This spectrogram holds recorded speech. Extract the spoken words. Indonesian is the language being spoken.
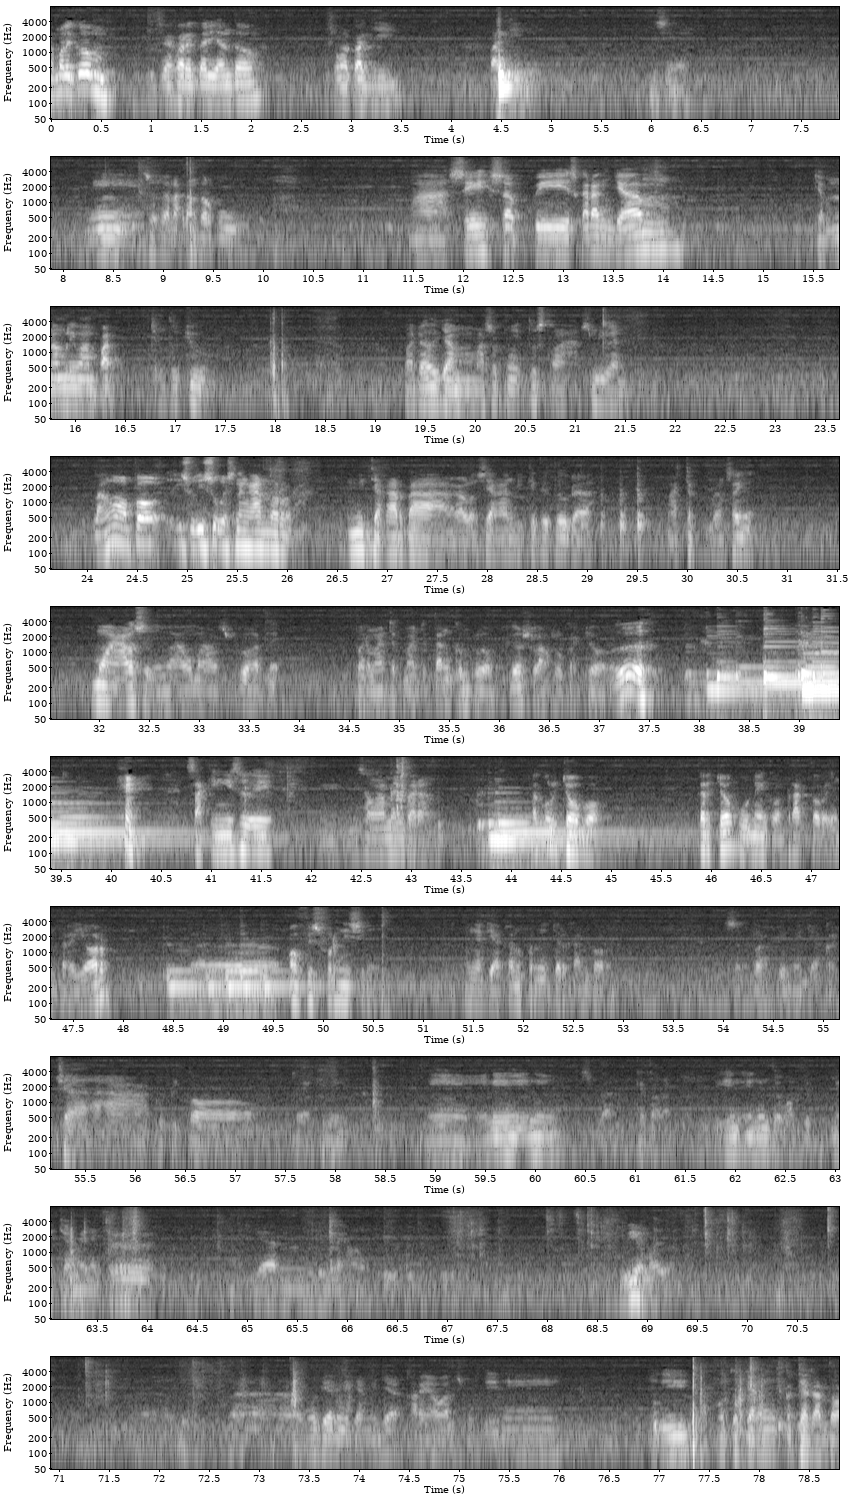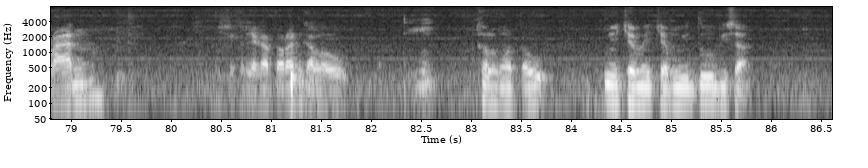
Assalamualaikum, saya Farid Tadianto. Selamat pagi, pagi di sini. Ini suasana kantorku masih sepi. Sekarang jam jam 6.54, jam 7. Padahal jam masuknya itu setengah 9. Lah ngopo isu-isu wis kantor. Ini Jakarta, kalau siangan dikit itu udah macet saya males ini mau males banget le bar macet macetan gembrobos langsung kerja. Uh. saking isu eh iso ngamen barang. Aku kerja kerja kuning kontraktor interior eh, office furnishing. Menyediakan furniture kantor. Seperti meja kerja nih ini ini sudah kita ini, ini untuk konflik meja manager kemudian gimana mau iya mau nah, kemudian meja-meja karyawan seperti ini. Jadi untuk yang kerja kantoran kerja kantoran kalau kalau mau tahu meja-meja itu bisa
